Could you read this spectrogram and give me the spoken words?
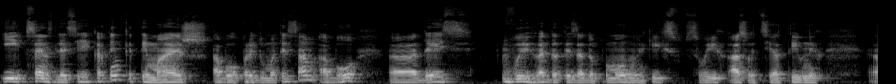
І сенс для цієї картинки ти маєш або придумати сам, або е, десь вигадати за допомогою якихось своїх асоціативних, е,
